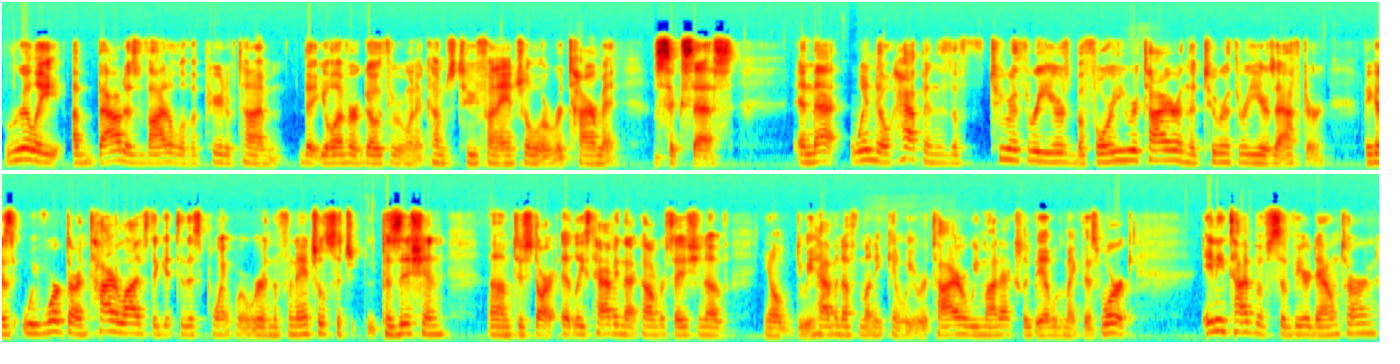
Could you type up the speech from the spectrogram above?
really about as vital of a period of time that you'll ever go through when it comes to financial or retirement success and that window happens the two or three years before you retire and the two or three years after. Because we've worked our entire lives to get to this point where we're in the financial situ- position um, to start at least having that conversation of you know do we have enough money? Can we retire? We might actually be able to make this work. Any type of severe downturn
